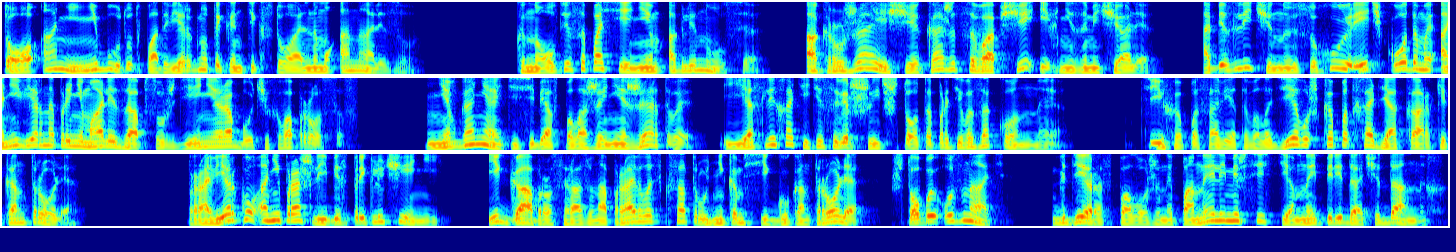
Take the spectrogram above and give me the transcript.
то они не будут подвергнуты контекстуальному анализу. Кнолти с опасением оглянулся. Окружающие, кажется, вообще их не замечали. Обезличенную сухую речь Кодомы они верно принимали за обсуждение рабочих вопросов. Не вгоняйте себя в положение жертвы, если хотите совершить что-то противозаконное. Тихо посоветовала девушка, подходя к арке контроля. Проверку они прошли без приключений, и Габро сразу направилась к сотрудникам Сиггу-контроля, чтобы узнать, где расположены панели межсистемной передачи данных.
